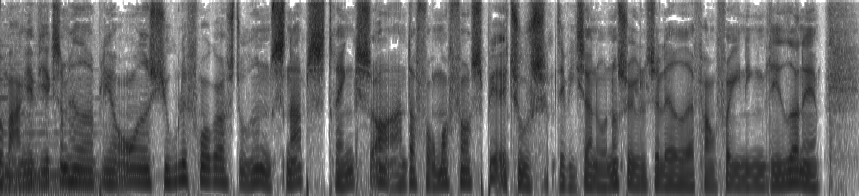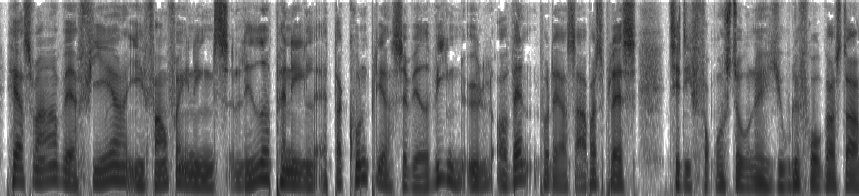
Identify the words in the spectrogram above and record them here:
På mange virksomheder bliver årets julefrokost uden snaps, drinks og andre former for spiritus. Det viser en undersøgelse lavet af fagforeningen Lederne. Her svarer hver fjerde i fagforeningens lederpanel, at der kun bliver serveret vin, øl og vand på deres arbejdsplads til de forestående julefrokoster.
